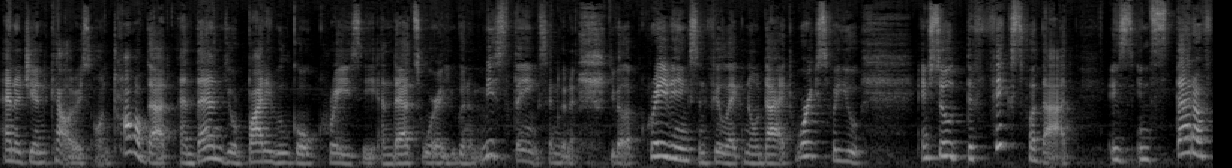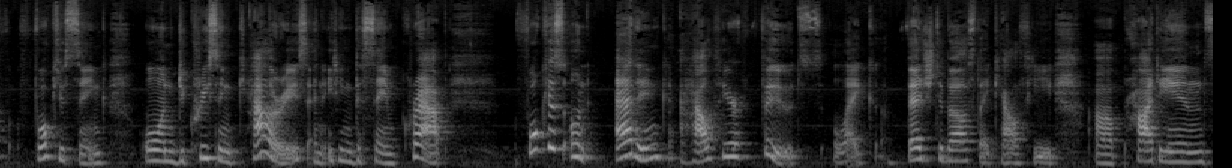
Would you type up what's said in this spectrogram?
energy and calories on top of that and then your body will go crazy. And that's where you're going to miss things and going to develop cravings and feel like no diet works for you. And so the fix for that is instead of focusing on decreasing calories and eating the same crap focus on adding healthier foods like vegetables, like healthy uh, proteins,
